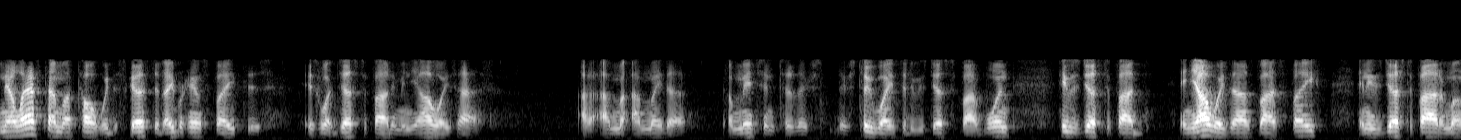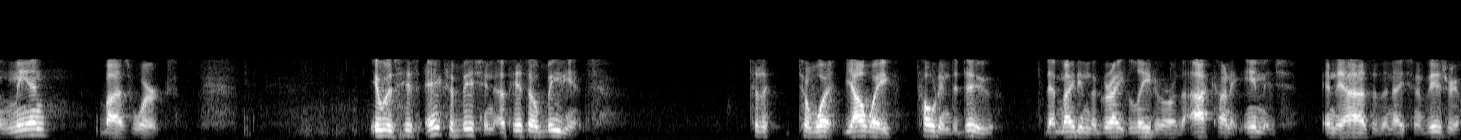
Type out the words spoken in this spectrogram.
Now, last time I taught, we discussed that Abraham's faith is, is what justified him in Yahweh's eyes. I, I, I made a, a mention to there's there's two ways that he was justified. One, he was justified in Yahweh's eyes by his faith, and he was justified among men by his works. It was his exhibition of his obedience to the to what Yahweh told him to do that made him the great leader or the iconic image in the eyes of the nation of Israel.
